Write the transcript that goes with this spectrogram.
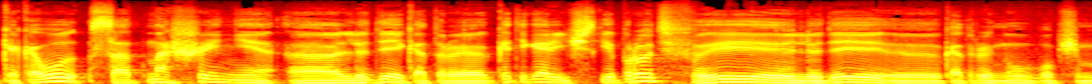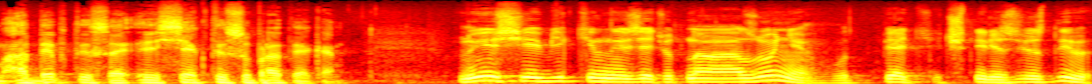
Каково соотношение э, людей, которые категорически против, и людей, э, которые, ну, в общем, адепты э, секты Супротека? Ну, если объективно взять, вот на Озоне, вот 5-4 звезды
